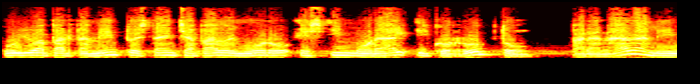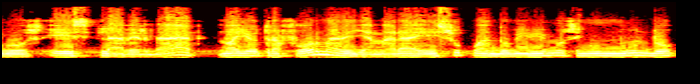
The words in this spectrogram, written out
cuyo apartamento está enchapado en oro es inmoral y corrupto. Para nada, amigos, es la verdad. No hay otra forma de llamar a eso cuando vivimos en un mundo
